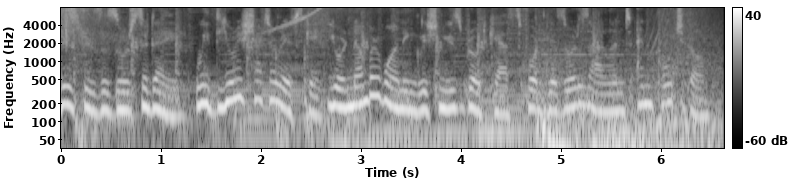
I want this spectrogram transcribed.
This is Azores Today with Yuri Chartarifsky, your number one English news broadcast for the Azores Island and Portugal.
